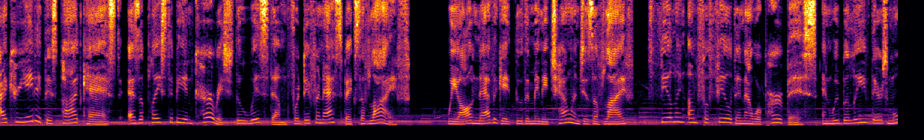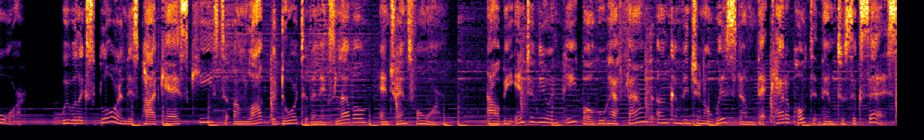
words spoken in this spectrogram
I created this podcast as a place to be encouraged through wisdom for different aspects of life. We all navigate through the many challenges of life, feeling unfulfilled in our purpose, and we believe there's more. We will explore in this podcast keys to unlock the door to the next level and transform. I'll be interviewing people who have found unconventional wisdom that catapulted them to success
